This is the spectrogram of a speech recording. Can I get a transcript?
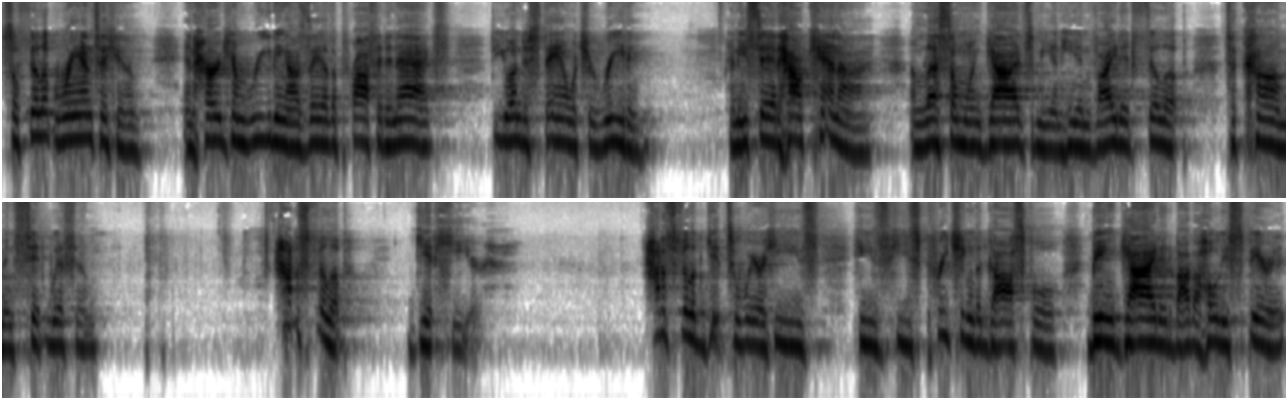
So Philip ran to him and heard him reading Isaiah the prophet and asked, do you understand what you're reading? And he said, How can I unless someone guides me? And he invited Philip to come and sit with him. How does Philip get here? How does Philip get to where he's, he's, he's preaching the gospel, being guided by the Holy Spirit?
